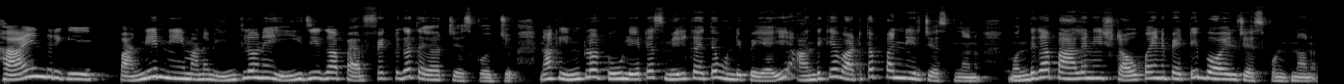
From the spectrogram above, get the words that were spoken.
హాయ్ అందరికీ. పన్నీర్ని మనం ఇంట్లోనే ఈజీగా పర్ఫెక్ట్గా తయారు చేసుకోవచ్చు. నాకు ఇంట్లో టూ లీటర్స్ మిల్క్ అయితే ఉండిపోయాయి. అందుకే వాటితో పన్నీర్ చేస్తున్నాను. ముందుగా పాలని స్టవ్ పైన పెట్టి బాయిల్ చేసుకుంటున్నాను.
